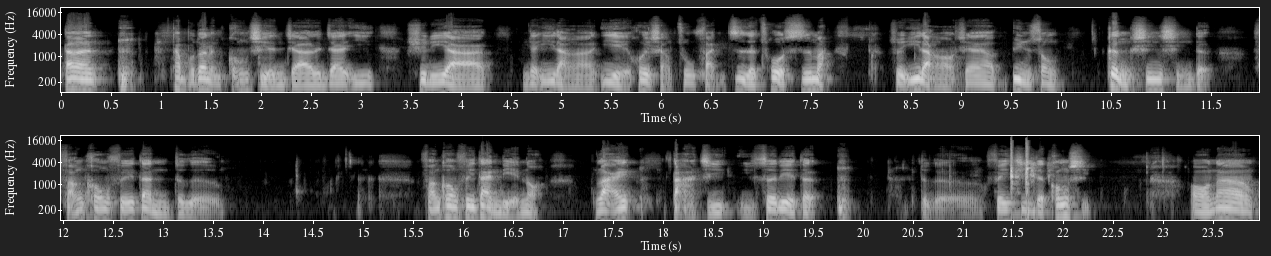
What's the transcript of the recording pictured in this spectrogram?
当然，他不断的攻击人家，人家伊叙利亚、人家伊朗啊，也会想出反制的措施嘛。所以伊朗哦，现在要运送更新型的防空飞弹，这个防空飞弹连哦。来打击以色列的 这个飞机的空袭哦，那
